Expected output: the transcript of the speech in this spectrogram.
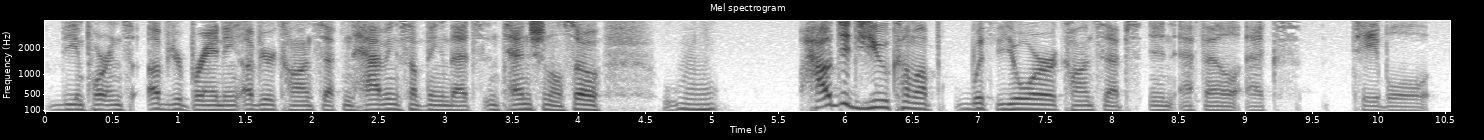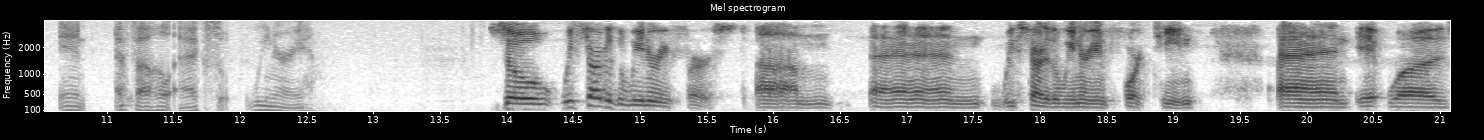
the importance of your branding, of your concept, and having something that's intentional. So, how did you come up with your concepts in FLX table and FLX Wienery? So we started the Wienery first, um, and we started the Wienery in 14. And it was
